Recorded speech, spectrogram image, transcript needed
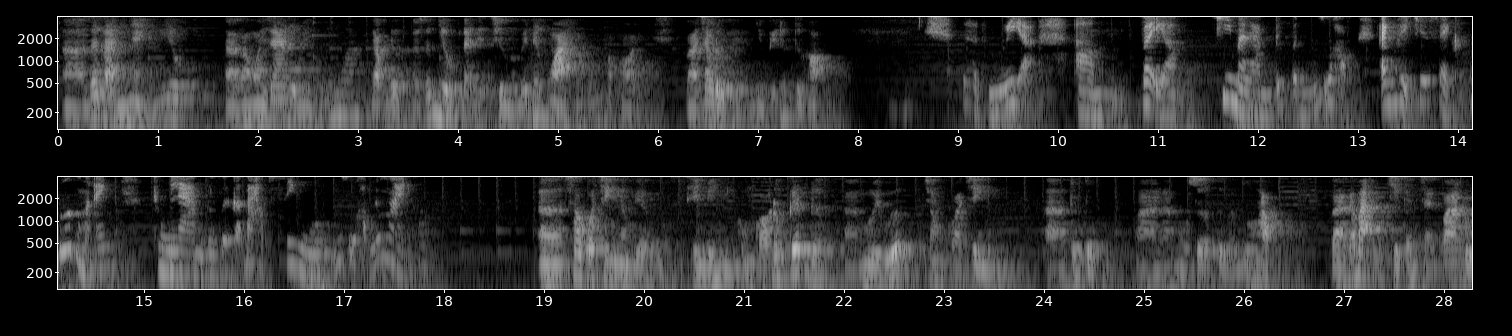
uh, rất là những ảnh đáng yêu. Uh, và ngoài ra thì mình cũng gặp được rất nhiều đại diện trường ở bên nước ngoài và cũng học hỏi và trao đổi nhiều kiến thức từ họ rất là thú vị ạ. Um, vậy um, khi mà làm tư vấn du học anh có thể chia sẻ các bước mà anh thường làm đối với các bạn học sinh muốn du học nước ngoài được không? À, sau quá trình làm việc thì mình cũng có đúc kết được ờ, à, 10 bước trong quá trình à, thủ tục và làm hồ sơ tư vấn du học. Và các bạn chỉ cần trải qua đủ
